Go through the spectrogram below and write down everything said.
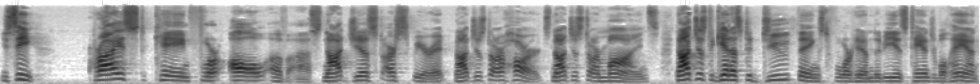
You see, Christ came for all of us, not just our spirit, not just our hearts, not just our minds, not just to get us to do things for Him, to be His tangible hand,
